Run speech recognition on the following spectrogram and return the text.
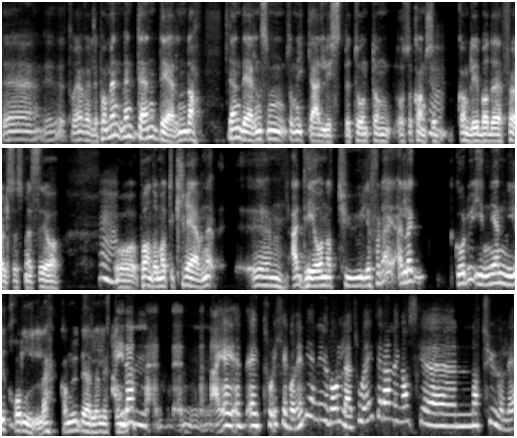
det, det, tror jeg veldig på. Men, men, den delen, da. Den delen som, som ikke er lystbetont, og som kanskje mm. kan bli både følelsesmessig og, mm. og på andre måter krevende. Eh, er det jo naturlig for deg, eller går du inn i en ny rolle? Kan du dele litt om det? Den, nei, jeg, jeg, tror ikke jeg går inn i en ny rolle. Jeg tror egentlig den er ganske naturlig.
